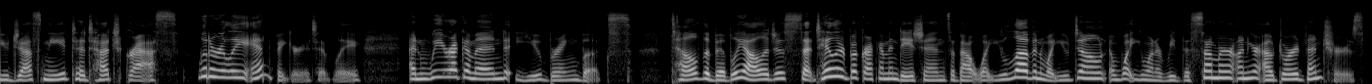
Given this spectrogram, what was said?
you just need to touch grass, literally and figuratively. And we recommend you bring books. Tell the bibliologists that tailored book recommendations about what you love and what you don't, and what you want to read this summer on your outdoor adventures.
